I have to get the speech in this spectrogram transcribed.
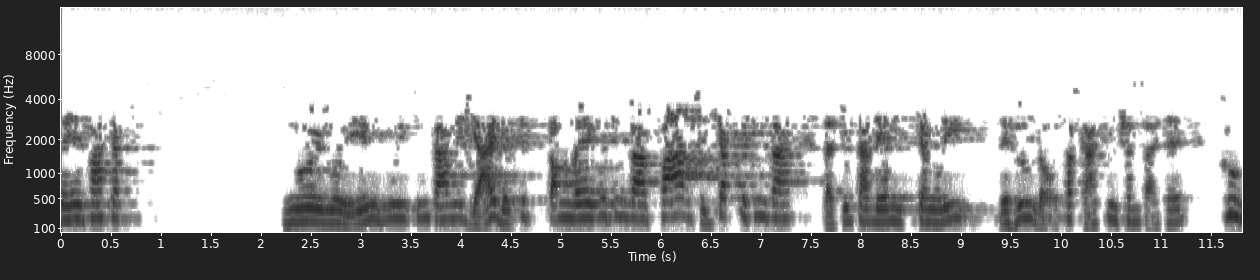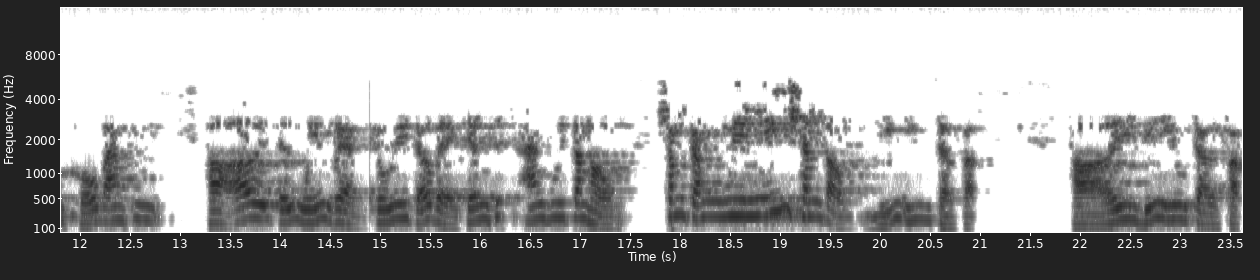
mê phá chấp. Người người yên vui, chúng ta mới giải được cái tâm mê của chúng ta, phá sự chấp của chúng ta, là chúng ta đem chân lý để hướng độ tất cả chúng sanh tại thế. Cứu khổ ban vui họ ơi, tự nguyện rèn tuổi trở về chân thức an vui tâm hồn, sống trong nguyên ý sanh tồn biển yêu trời Phật. Họ ơi biển yêu trời Phật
